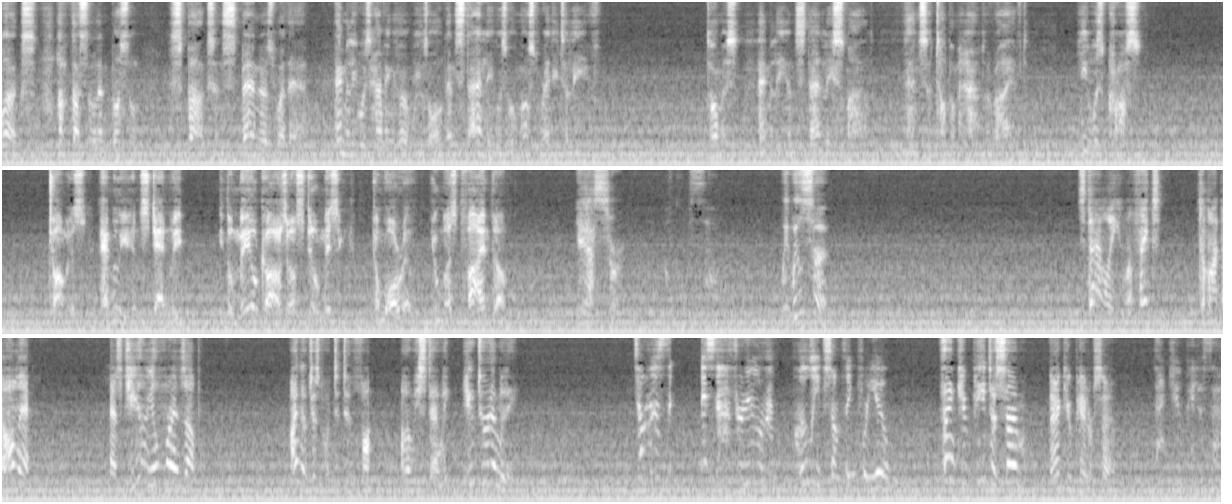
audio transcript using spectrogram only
works. A hustle and bustle. Sparks and spanners were there. Emily was having her wheels oiled, and Stanley was almost ready to leave. Thomas, Emily, and Stanley smiled. Then Sir Topham Hatt arrived. He was cross. Thomas, Emily, and Stanley, the mail cars are still missing. Tomorrow, you must find them. Yes, sir. Sir. Stanley, you are fixed. Come on, down there. Let's cheer your friends up. I know just what to do. Follow me, Stanley. You too, Emily. Thomas, this afternoon, I'll leave something for you. Thank you, Peter Sam. Thank you, Peter Sam. Thank you, Peter Sam.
